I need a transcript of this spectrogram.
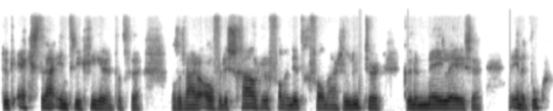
natuurlijk extra intrigerend. Dat we als het ware over de schouder van in dit geval Maarten Luther kunnen meelezen in het boek.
